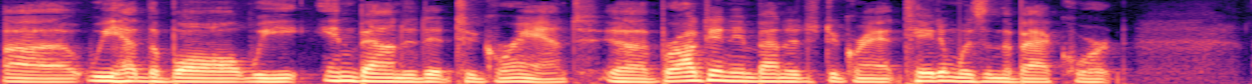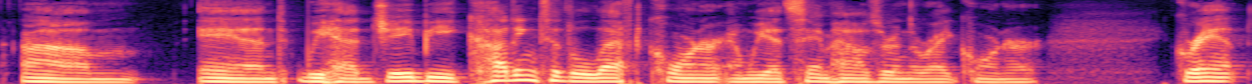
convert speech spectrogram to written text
Uh, we had the ball. We inbounded it to Grant. Uh, Brogdon inbounded it to Grant. Tatum was in the backcourt. Um, and we had JB cutting to the left corner, and we had Sam Hauser in the right corner. Grant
